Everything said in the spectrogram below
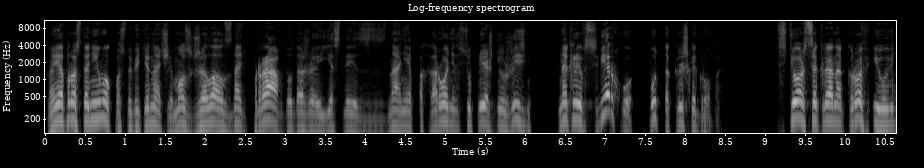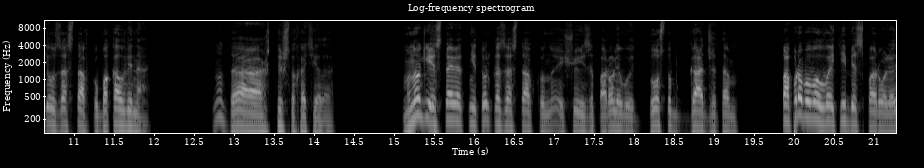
Но я просто не мог поступить иначе. Мозг желал знать правду, даже если знание похоронит всю прежнюю жизнь, накрыв сверху, будто крышкой гроба. Стер с экрана кровь и увидел заставку, бокал вина. Ну да, ты что хотела. Многие ставят не только заставку, но еще и запароливают доступ к гаджетам. Попробовал войти без пароля,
